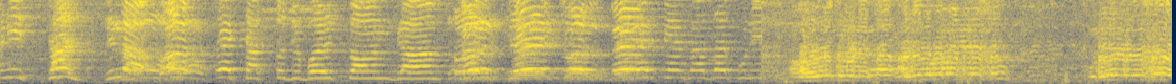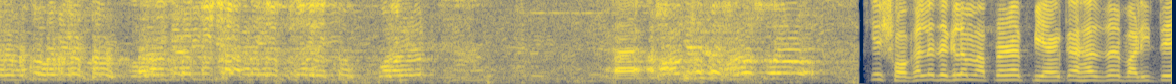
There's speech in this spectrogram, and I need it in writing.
আনিস খান জিন্দাবাদ এ ছাত্র যুবর সংগ্রাম চলছে, চলবে। গাদা খুনি অনুরোধ নেতা আনন্দ বাবা আসুন অনুরোধ রয়েছে আমি মুখ্যমন্ত্রী একটু অধিকার দিচ্ছি আপনাকে একটু একটু অনুরোধ সংক্ষেপে সমস্ত আজকে সকালে দেখলাম আপনারা প্রিয়াঙ্কা হাসদার বাড়িতে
